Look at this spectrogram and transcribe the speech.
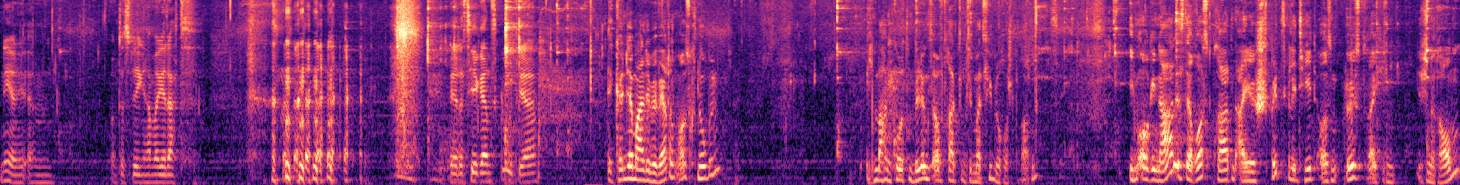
nee, ähm, und deswegen haben wir gedacht, wäre das hier ganz gut, ja. Ihr könnt ja mal eine Bewertung ausknobeln. Ich mache einen kurzen Bildungsauftrag zum Thema Zwiebelrostbraten. Im Original ist der Rostbraten eine Spezialität aus dem österreichischen Raum,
